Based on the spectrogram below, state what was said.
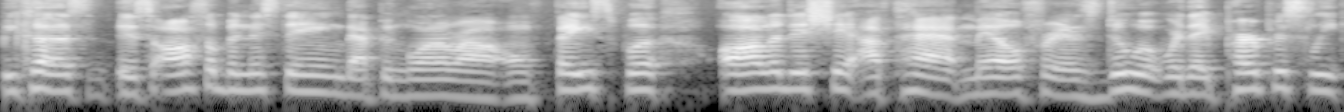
because it's also been this thing that been going around on Facebook, all of this shit I've had male friends do it where they purposely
